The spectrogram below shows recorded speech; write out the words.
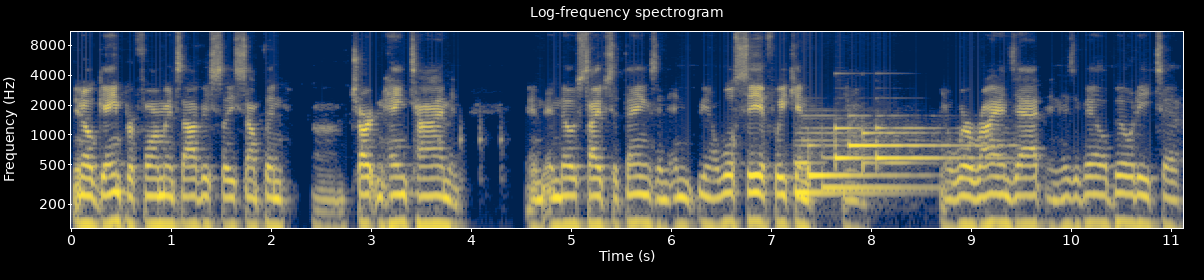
You know, game performance obviously something. Um, chart and hang time and and and those types of things. And and you know, we'll see if we can you know, you know where Ryan's at and his availability to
